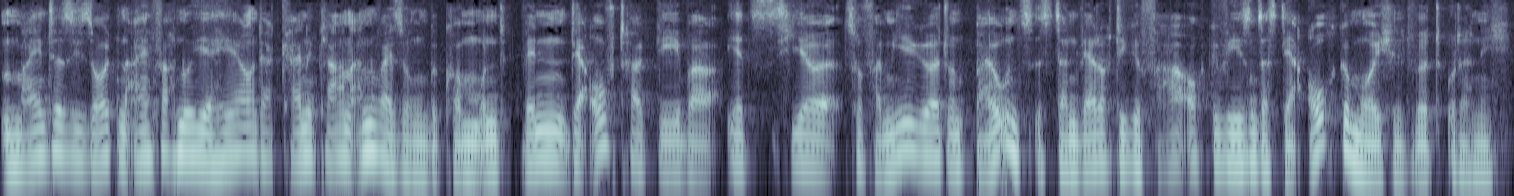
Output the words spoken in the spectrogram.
meinte, sie sollten einfach nur hierher und er hat keine klaren Anweisungen bekommen. Und wenn der Auftraggeber jetzt hier zur Familie gehört und bei uns ist, dann wäre doch die Gefahr auch gewesen, dass der auch gemeuchelt wird, oder nicht?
